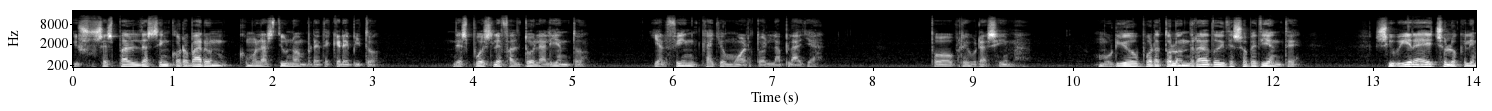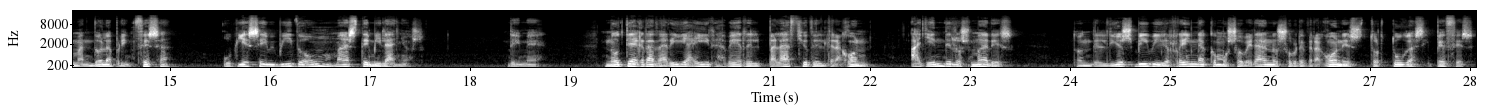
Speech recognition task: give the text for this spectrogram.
y sus espaldas se encorvaron como las de un hombre decrépito. Después le faltó el aliento, y al fin cayó muerto en la playa. Pobre Urashima. Murió por atolondrado y desobediente, si hubiera hecho lo que le mandó la princesa, hubiese vivido aún más de mil años. Dime, ¿no te agradaría ir a ver el palacio del dragón, allende los mares, donde el dios vive y reina como soberano sobre dragones, tortugas y peces,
